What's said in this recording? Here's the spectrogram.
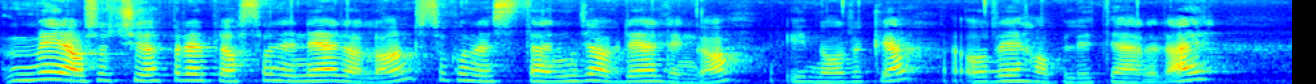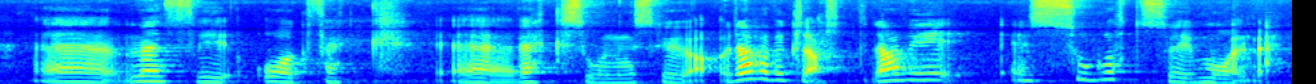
med å kjøpe de plassene i Nederland så kunne en stenge avdelinger i Norge og rehabilitere dem Eh, mens vi òg fikk eh, vekk soningskøa. Og det har vi klart. Det har vi eh, så godt som i mål med.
